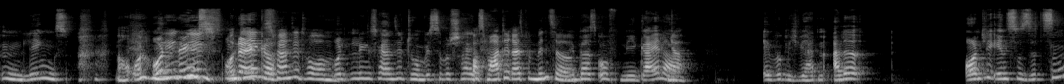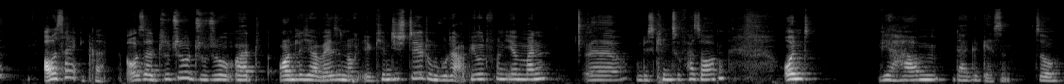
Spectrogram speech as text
unten links. Ah, unten Und links, links, links. die links, Ecke. Fernsehturm. Unten links Fernsehturm, wisst ihr Bescheid? Basmati Reis mit Minze. Nee, pass auf, nee, geiler. Ja. Ey, wirklich, wir hatten alle ordentlich ins zu sitzen. Außer Icke. Außer Juju. Juju hat ordentlicherweise noch ihr Kind gestillt und wurde abgeholt von ihrem Mann, äh, um das Kind zu versorgen. Und wir haben da gegessen. So,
